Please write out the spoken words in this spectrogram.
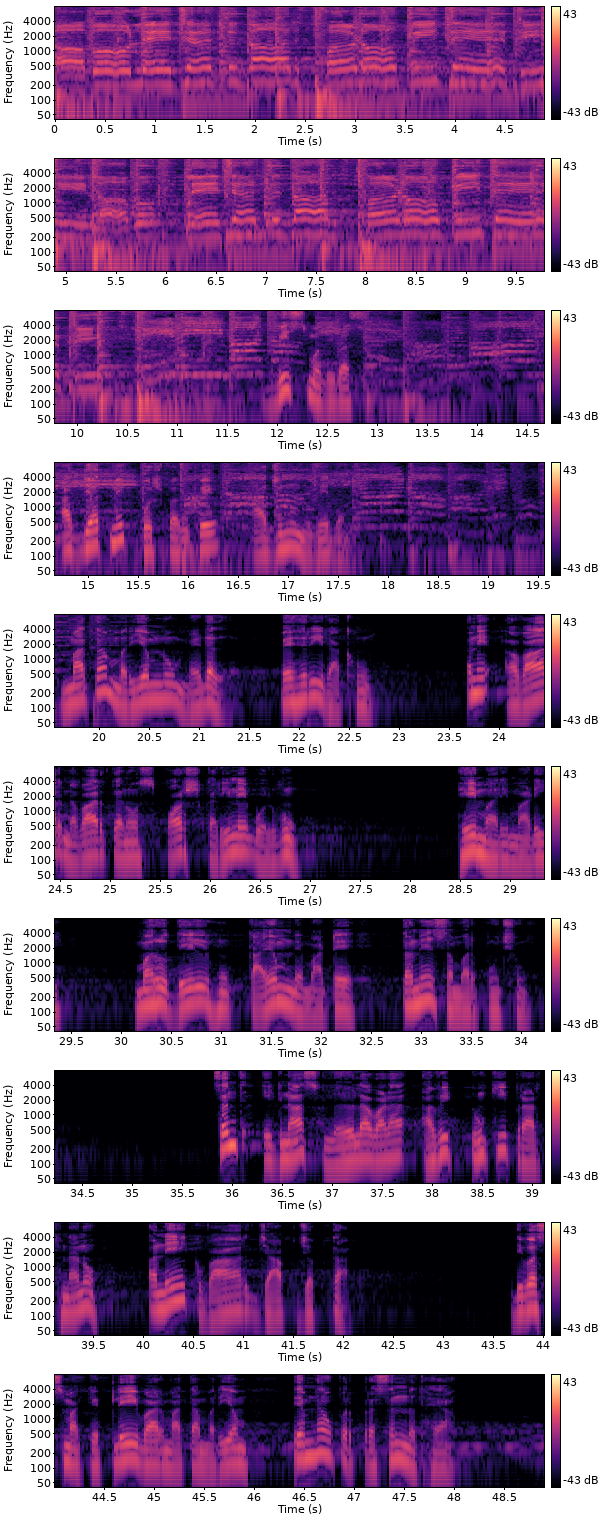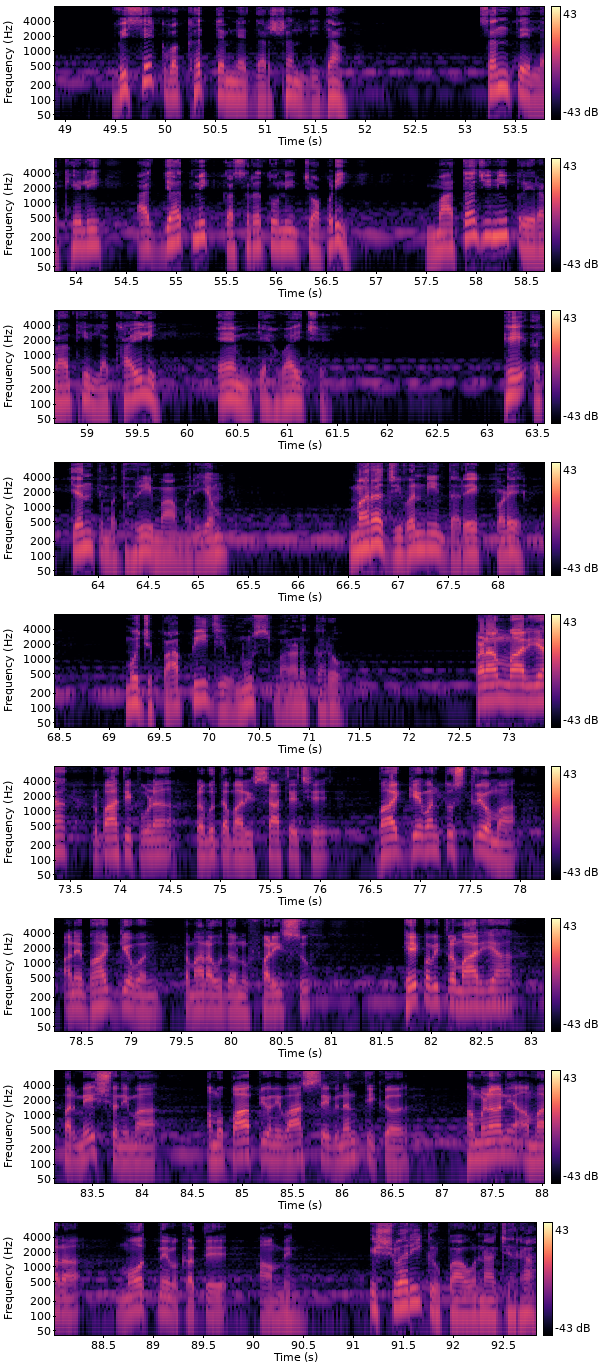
લાવો લે જતદાર ફળો પીતેથી લાવો લે જતદાર ફળો દેવી વીસમો દિવસ આધ્યાત્મિક પુષ્પરૂપે આજનું નિવેદન। માતા મરિયમનું મેડલ પહેરી રાખવું અને અવારનવાર તેનો સ્પર્શ કરીને બોલવું। હે મારી માડી મારું દિલ હું કાયમને માટે તને સમર્પું છું. સંત ઇગ્નાસ લોયોલાવાળા આવી ટૂંકી પ્રાર્થનાનો અનેક વાર જાપ જપતા. દિવસમાં કેટલીય વાર માતા મરિયમ તેમના ઉપર પ્રસન્ન થયા. વીસેક વખત તેમને દર્શન દીધા. સંતે લખેલી આધ્યાત્મિક કસરતોની ચોપડી માતાજીની પ્રેરણાથી લખાયેલી એમ કહેવાય છે. હે અત્યંત મધુરી મા મરિયમ મારા જીવનની દરેક પળે મુજ પાપી જીવનું સ્મરણ કરો. પ્રણામ મારિયા કૃપાથી પૂર્ણ પ્રભુ તમારી સાથે છે. ભાગ્યવન તું સ્ત્રીઓમાં અને ભાગ્યવન તમારા ઉદરનું ફળીશું હે પવિત્ર મારિયા પરમેશ્વરની માં અમો પાપીઓની વાસે વિનંતી કર હમણાંને અમારા મોતને વખતે આમીન. ઈશ્વરી કૃપાઓના જરા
